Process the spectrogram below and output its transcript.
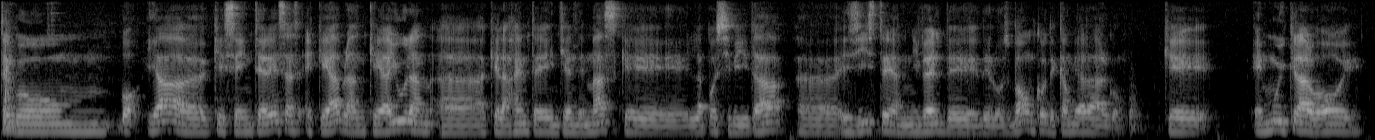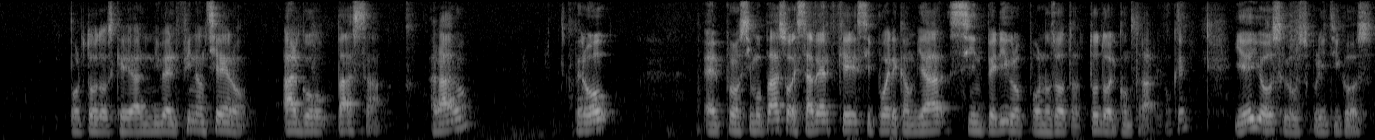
tengo ya que se interesan y que hablan, que ayudan a que la gente entiende más que la posibilidad existe a nivel de, de, los bancos de cambiar algo. Que es muy claro hoy por todos que al nivel financiero algo pasa raro, pero el próximo paso es saber que se puede cambiar sin peligro por nosotros, todo el contrario. ¿okay? Y ellos, los políticos,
